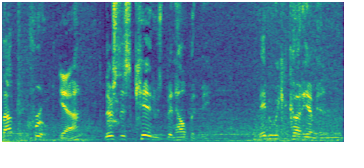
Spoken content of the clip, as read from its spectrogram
About the crew. Yeah? There's this kid who's been helping me. Maybe we could cut him in.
